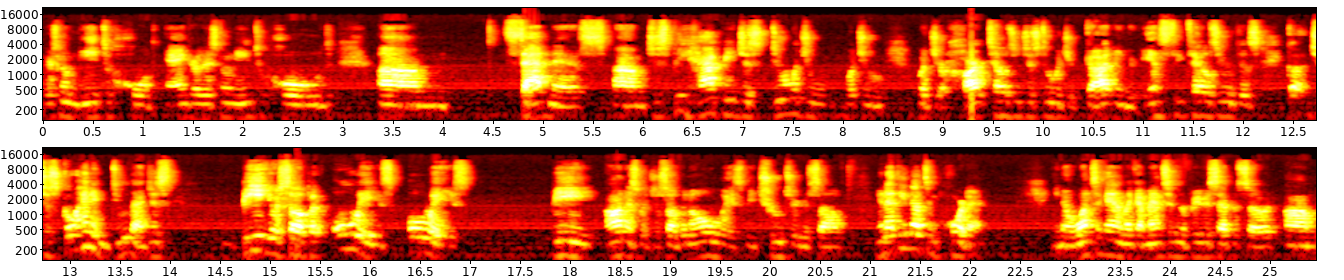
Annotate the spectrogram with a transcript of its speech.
There's no need to hold anger. There's no need to hold um, sadness. Um, just be happy. Just do what you what you what your heart tells you. Just do what your gut and your instinct tells you. Just go, just go ahead and do that. Just be yourself, but always, always be honest with yourself and always be true to yourself. And I think that's important. You know, once again, like I mentioned in the previous episode, um,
